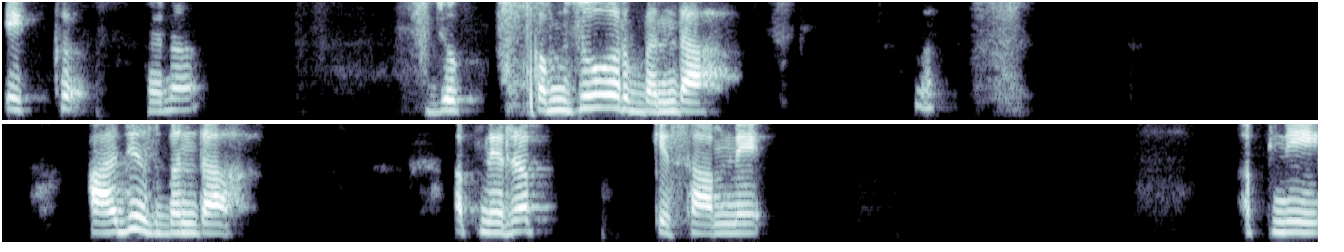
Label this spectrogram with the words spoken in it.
ایک، ہے نا، جو کمزور بندہ آجز بندہ اپنے رب کے سامنے اپنی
